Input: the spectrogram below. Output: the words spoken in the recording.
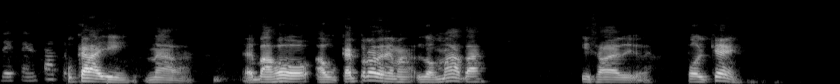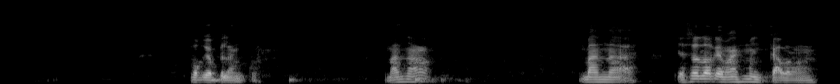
defensa. Buscar allí, nada. Él bajó a buscar problemas, los mata y sale libre. ¿Por qué? Porque es blanco. Más nada. Más nada. Eso es lo que más me encabrona.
